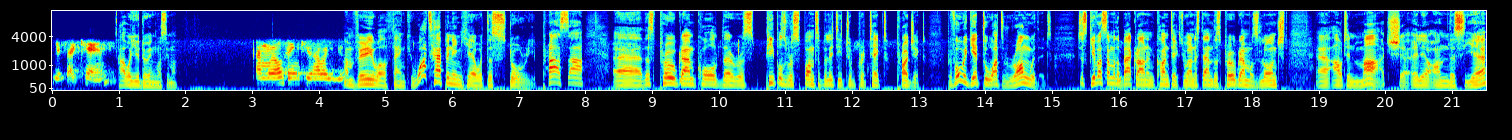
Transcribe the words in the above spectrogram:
Yes, I can. How are you doing, Mosima? I'm well, thank you. How are you? I'm very well, thank you. What's happening here with this story? PRASA, uh, this program called the Res- People's Responsibility to Protect Project. Before we get to what's wrong with it, just give us some of the background and context. We understand this program was launched uh, out in March uh, earlier on this year,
